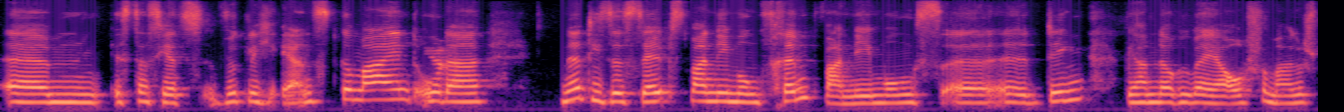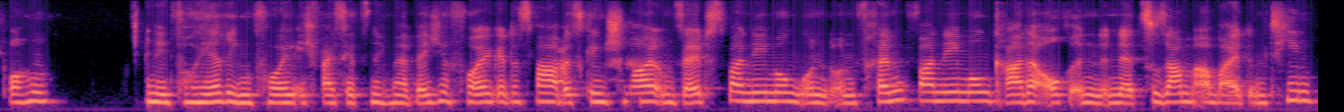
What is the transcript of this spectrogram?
ähm, ist das jetzt wirklich ernst gemeint ja. oder ne, dieses Selbstwahrnehmung, Fremdwahrnehmungs-Ding, äh, wir haben darüber ja auch schon mal gesprochen in den vorherigen Folgen, ich weiß jetzt nicht mehr, welche Folge das war, aber es ging schon mal um Selbstwahrnehmung und, und Fremdwahrnehmung, gerade auch in, in der Zusammenarbeit im Team.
